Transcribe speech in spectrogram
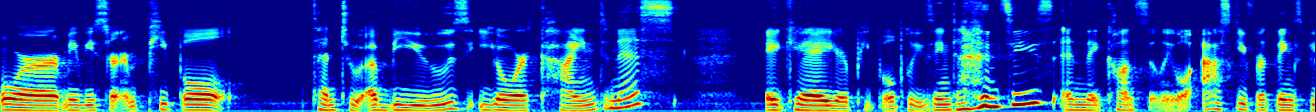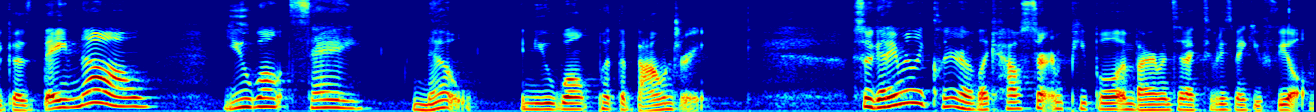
Or maybe certain people tend to abuse your kindness, aka your people pleasing tendencies, and they constantly will ask you for things because they know you won't say no and you won't put the boundary. So getting really clear of like how certain people, environments, and activities make you feel.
